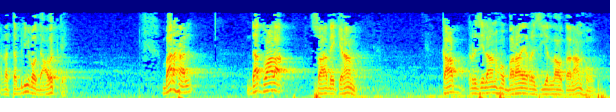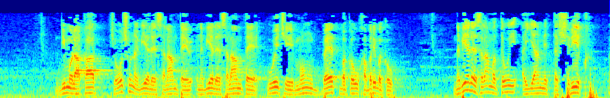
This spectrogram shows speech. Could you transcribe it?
هغه تبلیغ او دعوت کوي برحال دا دواړه صحابه کرام کعب رضی الله عنه برای رضی الله تعالی عنہ دی ملاقات چوشو نبی علیہ السلام ته نبی علیہ السلام ته وی چې مونږ بیت بکو خبرې بکو نبی علیہ السلام ته وی ایام تشریق د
